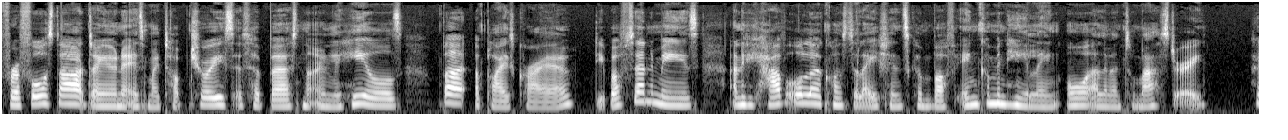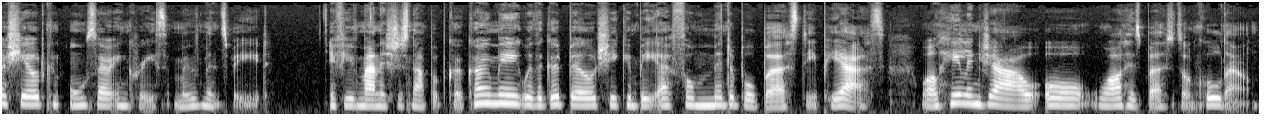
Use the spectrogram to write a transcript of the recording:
For a 4 star, Diona is my top choice as her burst not only heals, but applies cryo, debuffs enemies, and if you have all her constellations, can buff income and healing or elemental mastery. Her shield can also increase movement speed. If you've managed to snap up Kokomi, with a good build, she can be a formidable burst DPS, while healing Xiao or while his burst is on cooldown.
